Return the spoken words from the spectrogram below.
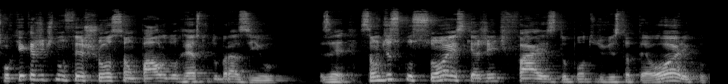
por que, que a gente não fechou São Paulo do resto do Brasil? Quer dizer, são discussões que a gente faz do ponto de vista teórico,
